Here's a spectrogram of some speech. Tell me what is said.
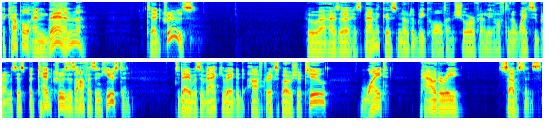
a couple. And then Ted Cruz who, uh, as a Hispanic, is notably called, I'm sure, fairly often a white supremacist. But Ted Cruz's office in Houston today was evacuated after exposure to white, powdery substance.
